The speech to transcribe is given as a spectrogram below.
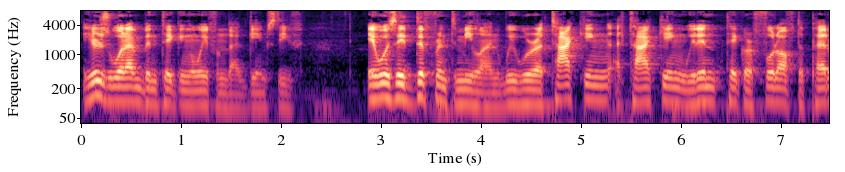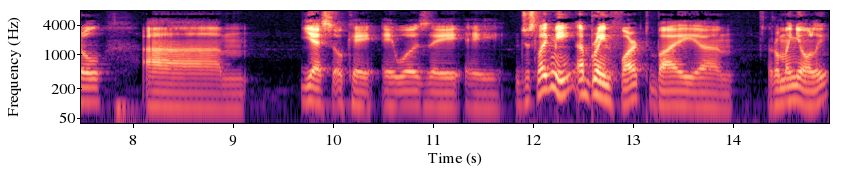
here's what I've been taking away from that game, Steve. It was a different Milan. We were attacking, attacking. We didn't take our foot off the pedal. Um, yes, okay, it was a, a just like me, a brain fart by um, Romagnoli.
